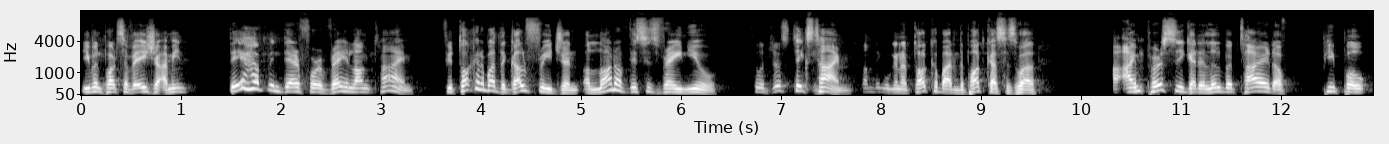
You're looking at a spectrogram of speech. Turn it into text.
even parts of Asia, I mean, they have been there for a very long time. If you're talking about the Gulf region, a lot of this is very new. So it just takes time. Something we're going to talk about in the podcast as well. I'm personally get a little bit tired of people.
